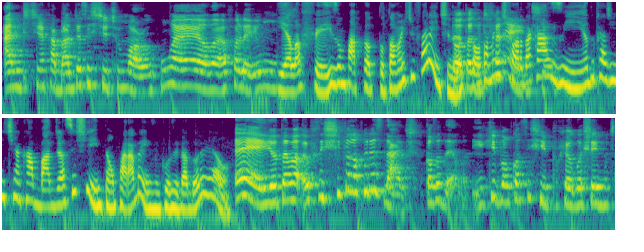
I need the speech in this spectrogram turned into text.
a gente tinha acabado de assistir Tomorrow com ela. Eu falei, um. E ela fez um papel totalmente diferente, né? Totalmente Totalmente, fora da diferente. casinha do que a gente tinha acabado de assistir. Então, parabéns. Inclusive, adorei ela. É, e eu tava. Eu assisti pela curiosidade, por causa dela. E que bom que eu assisti, porque eu gostei muito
